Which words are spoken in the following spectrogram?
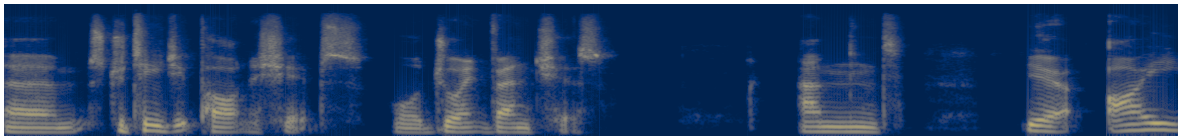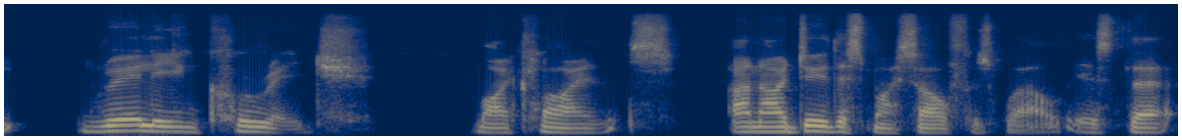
um, strategic partnerships or joint ventures. And yeah, I really encourage my clients and I do this myself as well, is that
